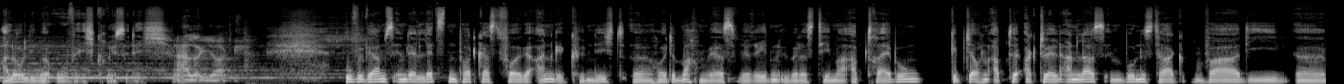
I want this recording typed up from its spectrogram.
Hallo, lieber Uwe, ich grüße dich. Hallo, Jörg. Uwe, wir haben es in der letzten Podcast-Folge angekündigt. Äh, heute machen wir es. Wir reden über das Thema Abtreibung. Gibt ja auch einen aktuellen Anlass. Im Bundestag war die äh,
